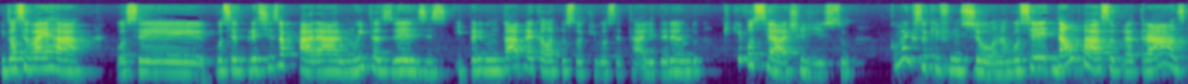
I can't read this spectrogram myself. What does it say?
Então você vai errar. Você, você precisa parar muitas vezes e perguntar para aquela pessoa que você está liderando: o que, que você acha disso? Como é que isso aqui funciona? Você dá um passo para trás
